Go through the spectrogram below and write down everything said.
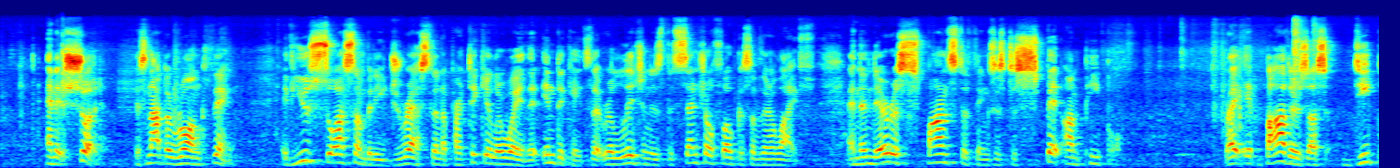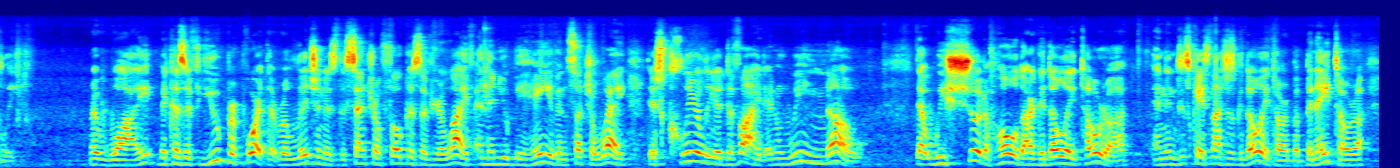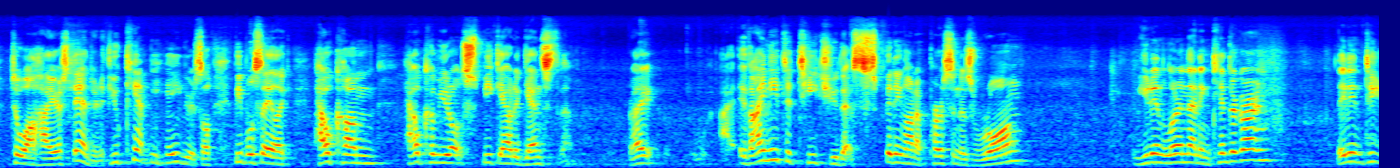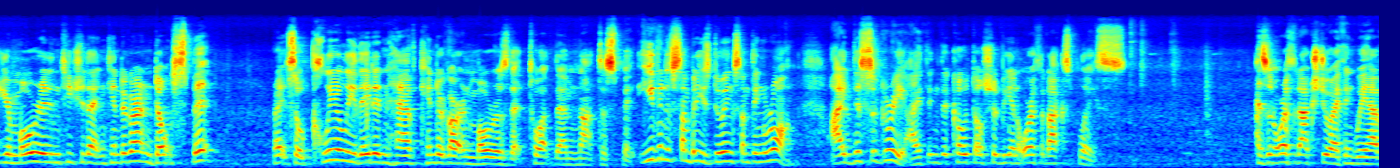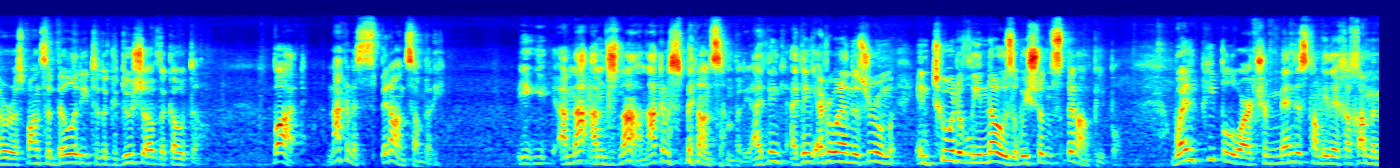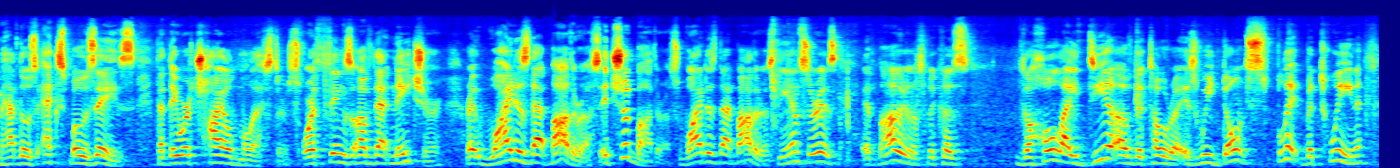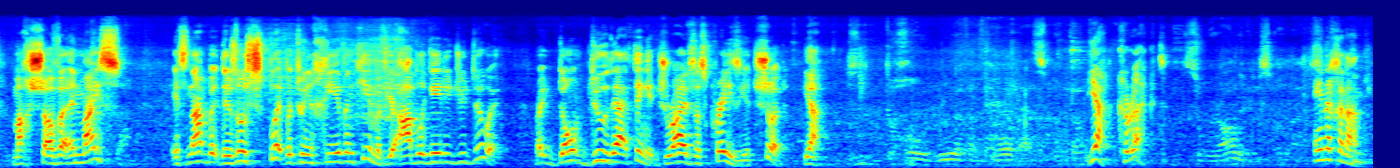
And it should. It's not the wrong thing. If you saw somebody dressed in a particular way that indicates that religion is the central focus of their life, and then their response to things is to spit on people, right? It bothers us deeply. Right? Why? Because if you purport that religion is the central focus of your life and then you behave in such a way, there's clearly a divide. And we know that we should hold our Gedolei Torah, and in this case, not just Gedolei Torah, but B'nai Torah, to a higher standard. If you can't behave yourself, people say, like, how come, how come you don't speak out against them? Right? If I need to teach you that spitting on a person is wrong, you didn't learn that in kindergarten? They didn't teach your Mora didn't teach you that in kindergarten? Don't spit? Right? So clearly they didn't have kindergarten moras that taught them not to spit, even if somebody's doing something wrong. I disagree. I think the kotel should be an orthodox place. As an Orthodox Jew, I think we have a responsibility to the kedusha of the kotel. But I'm not going to spit on somebody. I'm not. I'm just not. I'm not going to spit on somebody. I think. I think everyone in this room intuitively knows that we shouldn't spit on people. When people who are tremendous Talmidei Chachamim have those exposés that they were child molesters or things of that nature, right? Why does that bother us? It should bother us. Why does that bother us? The answer is it bothers us because the whole idea of the Torah is we don't split between machshava and maisa. It's not. But there's no split between chiyav and kiyum. If you're obligated, you do it. Right? Don't do that thing. It drives us crazy. It should. Yeah. The whole root of a Torah that's. Yeah. Correct. So we're all going to be spoke of. Ein echanami.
